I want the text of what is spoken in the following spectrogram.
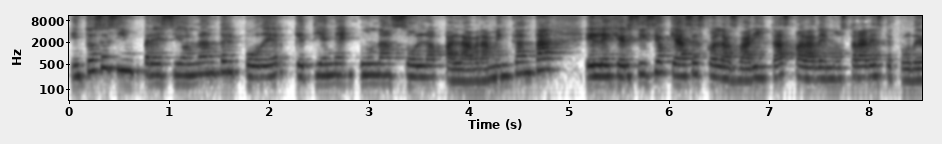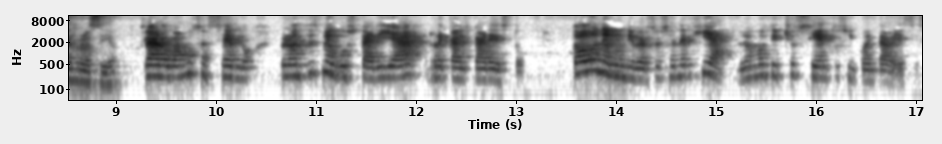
entonces es impresionante el poder que tiene una sola palabra. Me encanta el ejercicio que haces con las varitas para demostrar este poder, Rocío. Claro, vamos a hacerlo, pero antes me gustaría recalcar esto todo en el universo es energía, lo hemos dicho 150 veces.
